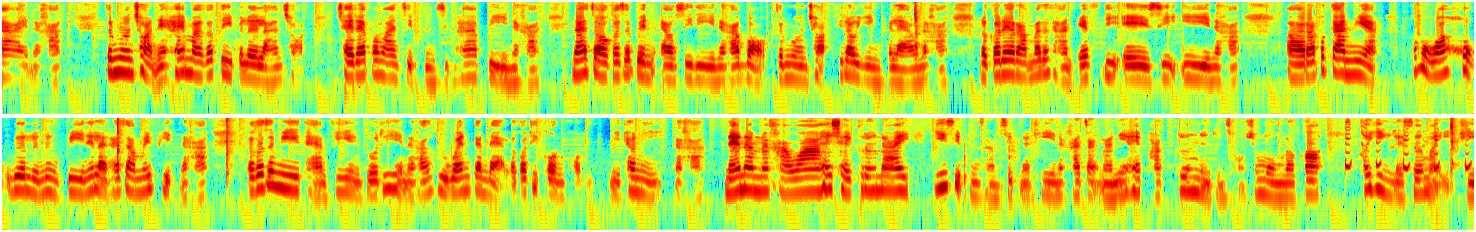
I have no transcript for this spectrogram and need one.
ได้นะคะจำนวนช็อตเนี่ยให้มาก็ตีไปเลยล้านช็อตใช้ได้ประมาณ 10-15 ปีนะคะ หน้าจอก็จะเป็น LCD นะคะ บอกจำนวนช็อตที่เรายิงไปแล้วนะคะ แล้วก็ได้รับมาตรฐาน FDA CE นะคะรับประกันเนี่ยเขาบอกว่า 6 เดือนหรือ 1 ปีนี่แหละถ้าจำไม่ผิดนะคะ แล้วก็จะมีแถมฟรีอย่างตัวที่เห็นนะคะ คือแว่นกันแดดแล้วก็ที่โกนขนมีเท่านี้นะคะ แนะนำนะคะว่าให้ใช้เครื่องได้ 20-30 นาทีนะคะ จากนั้นนี่ให้พักเครื่อง 1-2 ชั่วโมง แล้วก็ค่อยยิงเลเซอร์ใหม่อีกที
